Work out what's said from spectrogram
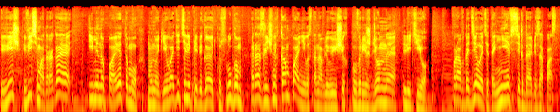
Вещь весьма дорогая, именно поэтому многие водители прибегают к услугам различных компаний, восстанавливающих поврежденное литье. Правда, делать это не всегда безопасно.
